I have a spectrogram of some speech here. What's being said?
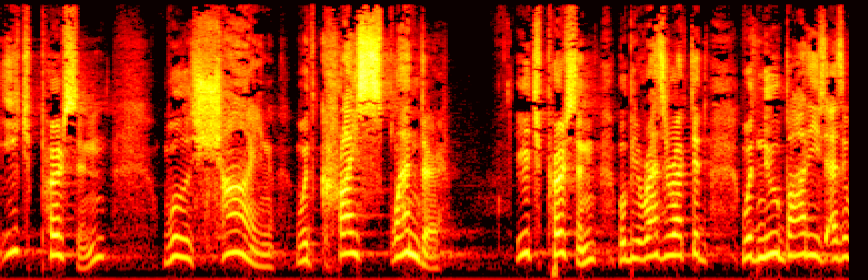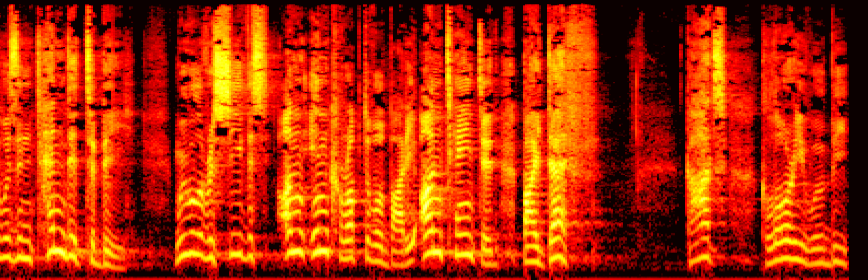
Each person will shine with Christ's splendor. Each person will be resurrected with new bodies as it was intended to be. We will receive this un- incorruptible body, untainted by death. God's glory will be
